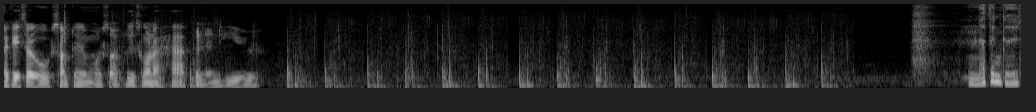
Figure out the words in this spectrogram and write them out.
Okay, so something most likely is gonna happen in here. Nothing good.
